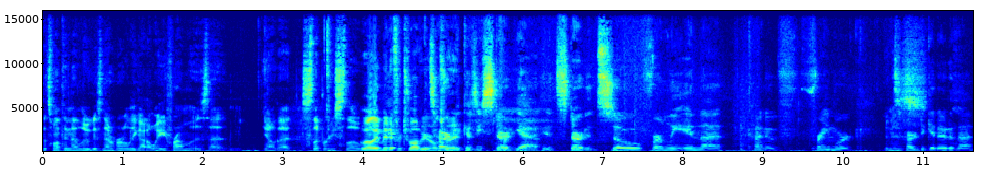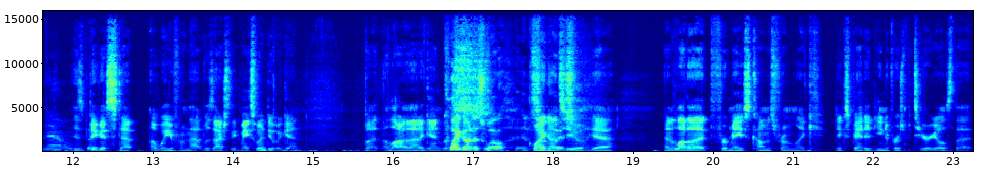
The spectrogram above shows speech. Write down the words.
That's one thing that Lucas never really got away from was that you know that slippery slope. Well, he made it for twelve year olds, right? because he started. Yeah, it started so firmly in that kind of framework. And it's his- hard to get out of that now. his but- biggest step away from that was actually Mace Windu again, but a lot of that again was Qui Gon as well. In Qui Gon too, yeah, and a lot of that for Mace comes from like expanded universe materials that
